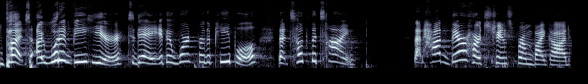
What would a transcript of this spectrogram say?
But I wouldn't be here today if it weren't for the people that took the time, that had their hearts transformed by God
